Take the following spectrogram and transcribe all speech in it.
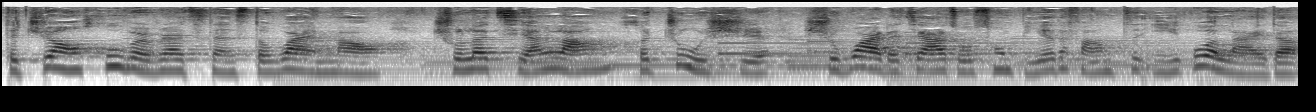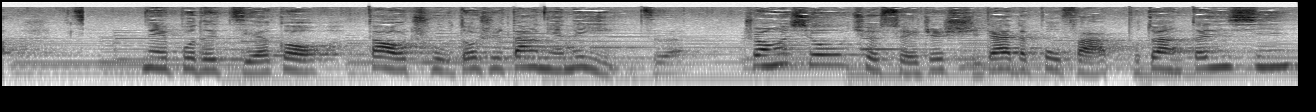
，The John Hoover Residence 的外貌，除了前廊和柱式是 Ward 家族从别的房子移过来的，内部的结构到处都是当年的影子。装修却随着时代的步伐不断更新，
